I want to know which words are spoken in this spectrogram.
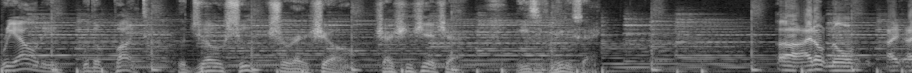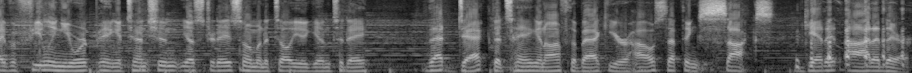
Reality with a bite. The Joe Shoot Charade Show. Share. Easy for me to say. Uh, I don't know. I, I have a feeling you weren't paying attention yesterday, so I'm going to tell you again today. That deck that's hanging off the back of your house, that thing sucks. Get it out of there.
